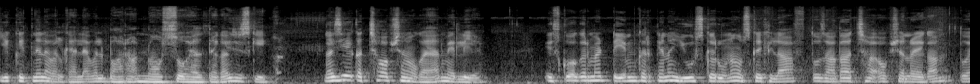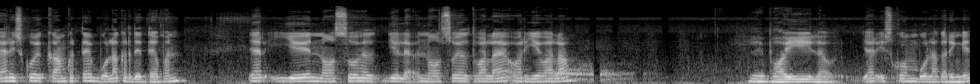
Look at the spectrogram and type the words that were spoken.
ये कितने लेवल का है? लेवल बारह, नौ सौ हेल्थ है गाइज़ इसकी। गाइज़ ये एक अच्छा ऑप्शन होगा यार मेरे लिए। इसको अगर मैं टेम करके ना यूज़ करूँ ना उसके ख़िलाफ़ तो ज़्यादा अच्छा ऑप्शन रहेगा। तो यार इसको एक काम करते हैं, बोला कर देते हैं अपन। यार ये 900 हेल्थ ये 900 हेल्थ वाला है और ये वाला ये भाई यार इसको हम बोला करेंगे।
